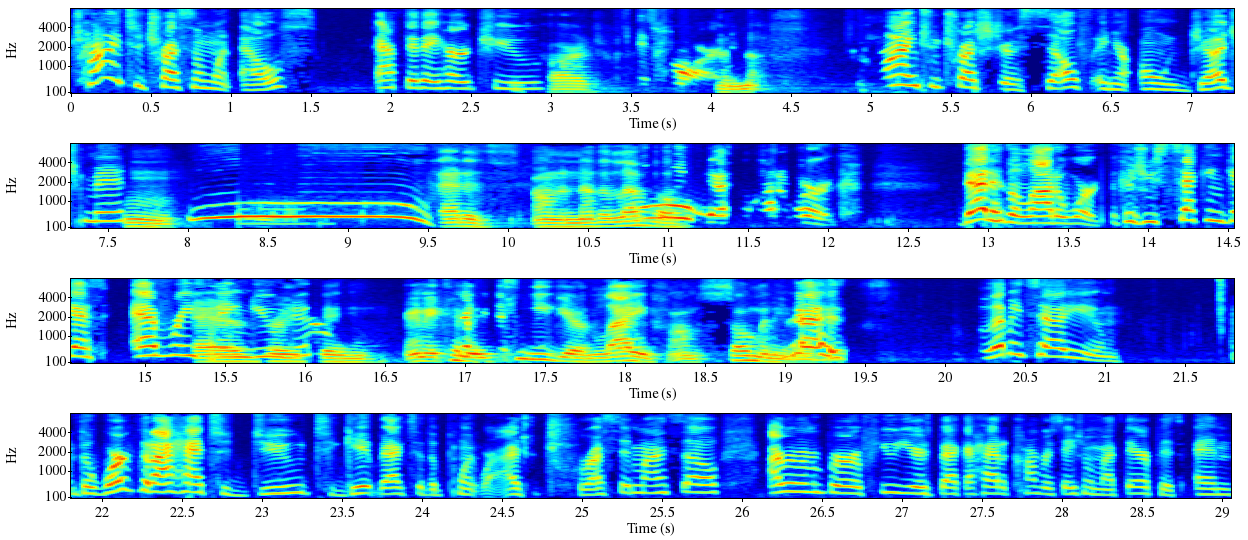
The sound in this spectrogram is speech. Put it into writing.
Trying to trust someone else after they hurt you it's hard. It's hard. Enough trying to trust yourself and your own judgment. Mm. Ooh. That is on another level. Ooh, that's a lot of work. That is a lot of work because you second guess everything, everything. you do. And it can impede your life on so many yes. levels. Let me tell you, the work that I had to do to get back to the point where I trusted myself. I remember a few years back, I had a conversation with my therapist, and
